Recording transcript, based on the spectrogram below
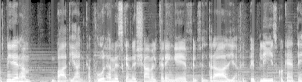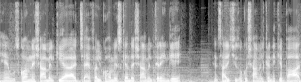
उतनी देर हम बादियान का फूल हम इसके अंदर शामिल करेंगे। फिलफिल दराज या फिर पिपली इसको कहते हैं, उसको हमने शामिल किया। जायफल को हम इसके अंदर शामिल करेंगे। इन सारी चीज़ों को शामिल करने के बाद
